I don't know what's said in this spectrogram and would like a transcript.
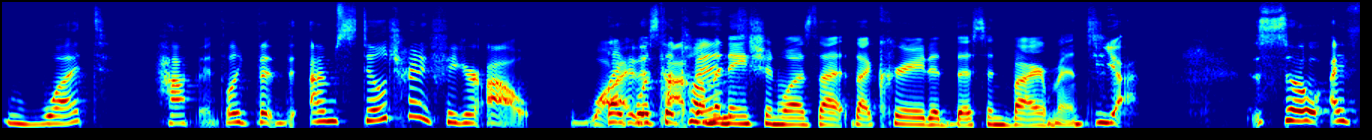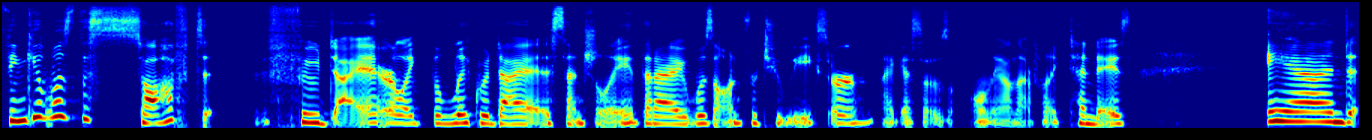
what happened. Like the, I'm still trying to figure out why. Like what the happened. combination was that that created this environment. Yeah. So I think it was the soft food diet or like the liquid diet essentially that I was on for two weeks, or I guess I was only on that for like 10 days and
